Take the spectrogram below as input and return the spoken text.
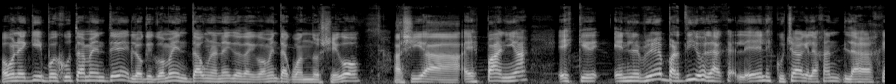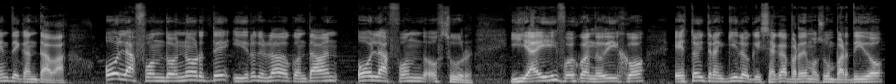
a un equipo y justamente lo que comenta, una anécdota que comenta cuando llegó allí a España, es que en el primer partido él escuchaba que la, la gente cantaba Hola Fondo Norte y del otro lado contaban Hola Fondo Sur. Y ahí fue cuando dijo, estoy tranquilo que si acá perdemos un partido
